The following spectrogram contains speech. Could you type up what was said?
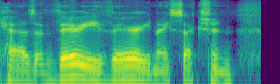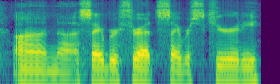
has a very, very nice section on uh, cyber threats, cybersecurity.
